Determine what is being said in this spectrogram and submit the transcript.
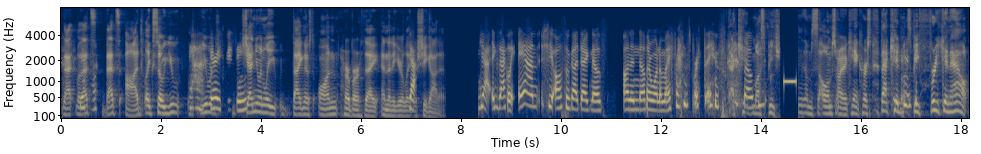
That well, that's that's odd. Like so you yeah, you were genuinely diagnosed on her birthday and then a year later Yeah. she got it. yeah, exactly. And she also got diagnosed on another one of my friend's birthdays. That kid So- must be themselves. Oh, I'm sorry, I can't curse. That kid must be freaking out.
